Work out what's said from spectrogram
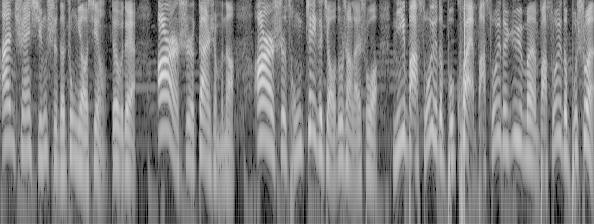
安全行驶的重要性，对不对？二是干什么呢？二是从这个角度上来说，你把所有的不快、把所有的郁闷、把所有的不顺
